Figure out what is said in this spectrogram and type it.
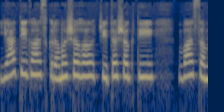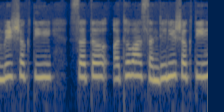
या तिघास क्रमशः चितशक्ती वा संवित शक्ती सत अथवा संधिनी शक्ती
